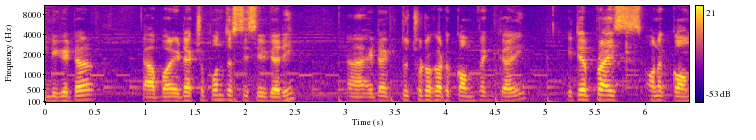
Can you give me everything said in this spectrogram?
ইন্ডিকেটার তারপর এটা একশো পঞ্চাশ সিসির গাড়ি। এটা একটু ছোটোখাটো কম্প্যাক্ট গাড়ি। এটার প্রাইস অনেক কম,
